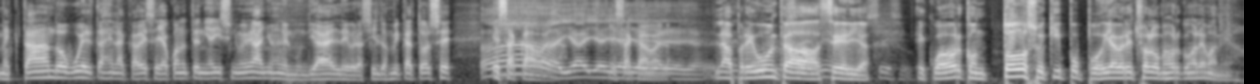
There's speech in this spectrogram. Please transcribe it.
me está dando vueltas en la cabeza ya cuando tenía 19 años en el Mundial de Brasil 2014, esa Ah, cábala. ya, ya, ya, esa ya, ya, cábala. ya, ya. La pregunta seria. Ecuador con todo su equipo podía haber hecho algo mejor con Alemania.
